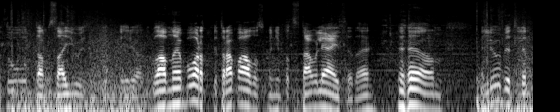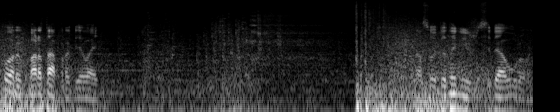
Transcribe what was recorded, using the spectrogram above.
Идут там союзники вперед. Главное, борт Петропавловску не подставляйте, да? Он любит линкоры борта пробивать. Особенно ниже себя уровня.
